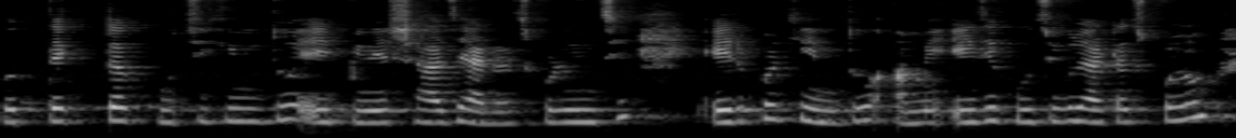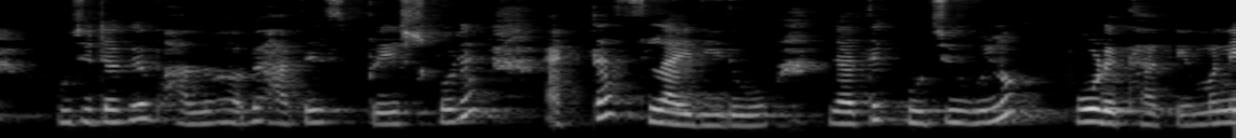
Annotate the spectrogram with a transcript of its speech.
প্রত্যেকটা কুচি কিন্তু এই পিনের সাহায্যে অ্যাটাচ করে নিয়েছি। এরপর কিন্তু আমি এই যে কুচিগুলো অ্যাটাচ করলাম, কুচিটাকে ভালোভাবে হাতে প্রেস করে একটা সেলাই দিয়ে দেবো, যাতে কুচিগুলো পড়ে থাকে মানে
